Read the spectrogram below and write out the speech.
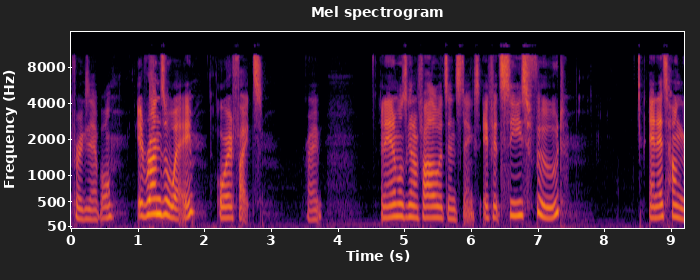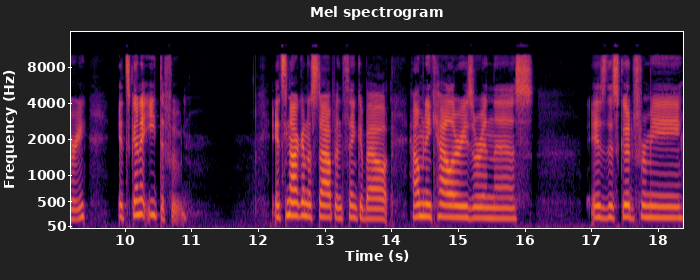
for example, it runs away or it fights right? An animal's going to follow its instincts. If it sees food and it's hungry, it's going to eat the food. It's not going to stop and think about how many calories are in this. Is this good for me?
